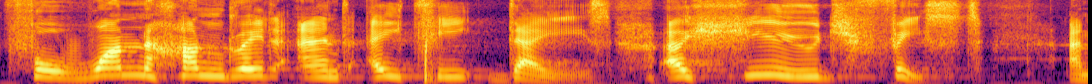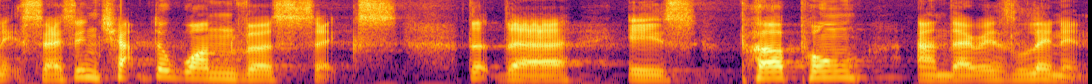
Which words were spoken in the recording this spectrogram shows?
for 180 days, a huge feast. And it says in chapter 1, verse 6, that there is purple and there is linen.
